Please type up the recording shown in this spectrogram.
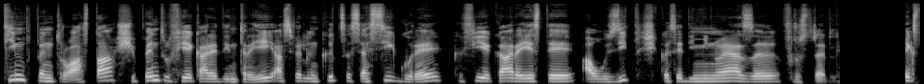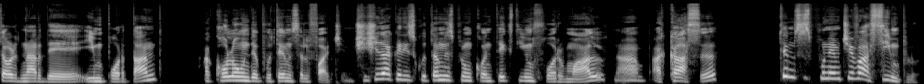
timp pentru asta și pentru fiecare dintre ei, astfel încât să se asigure că fiecare este auzit și că se diminuează frustrările. Extraordinar de important acolo unde putem să-l facem. Și și dacă discutăm despre un context informal, da, acasă, putem să spunem ceva simplu.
